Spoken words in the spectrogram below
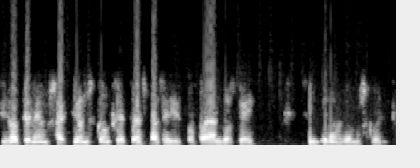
si no tenemos acciones concretas, va a seguir propagándose sin que nos demos cuenta.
